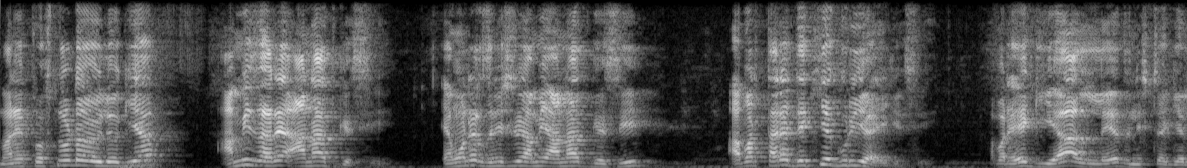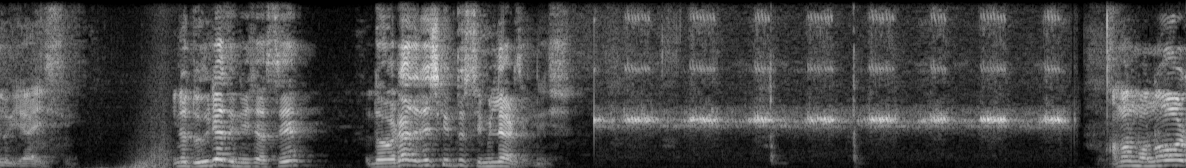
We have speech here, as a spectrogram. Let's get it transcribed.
মনে প্রশ্নটা হইল গিয়া আমি যারে আনাত গেছি এমন এক জিনিস আমি আনাত গেছি আবার তারে দেখিয়ে ঘুরিয়ে আই গেছি। আবার হে গিয়া আনলে জিনিসটা গিয়া লইয়া আইছি। কিন্তু দুইটা জিনিস আছে দুইটা জিনিস কিন্তু সিমিলার জিনিস। আমার মনের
